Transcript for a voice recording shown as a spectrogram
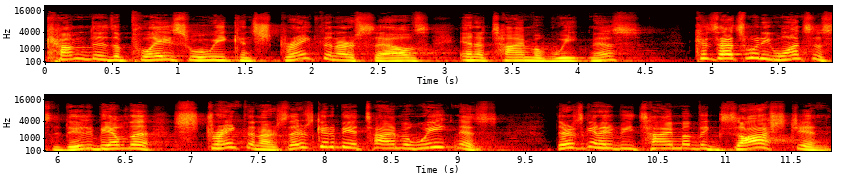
come to the place where we can strengthen ourselves in a time of weakness, because that's what he wants us to do, to be able to strengthen ourselves. There's going to be a time of weakness. There's going to be time of exhaustion.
